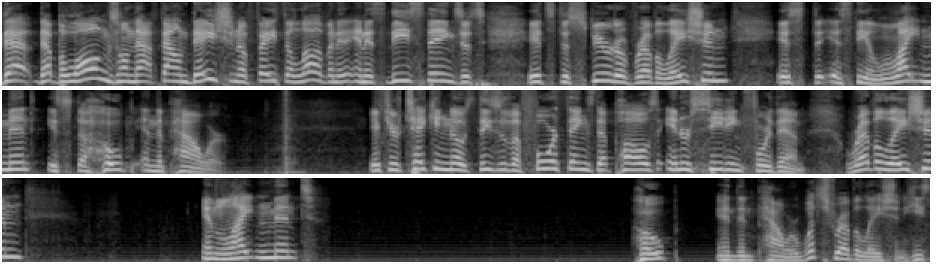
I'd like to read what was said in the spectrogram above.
that, that belongs on that foundation of faith and love. And, it, and it's these things it's, it's the spirit of revelation, it's the, it's the enlightenment, it's the hope and the power. If you're taking notes, these are the four things that Paul's interceding for them revelation, enlightenment, hope, and then power. What's revelation? He,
